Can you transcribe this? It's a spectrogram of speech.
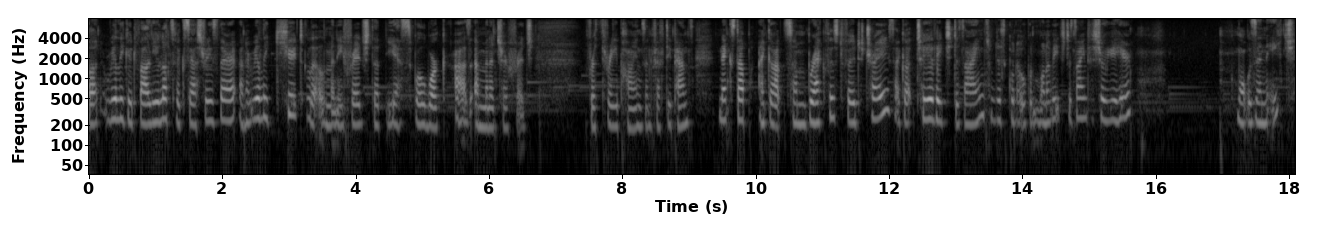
but really good value, lots of accessories there and a really cute little mini fridge that yes will work as a miniature fridge for three pounds and 50 pence. Next up I got some breakfast food trays. I got two of each design so I'm just going to open one of each design to show you here what was in each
